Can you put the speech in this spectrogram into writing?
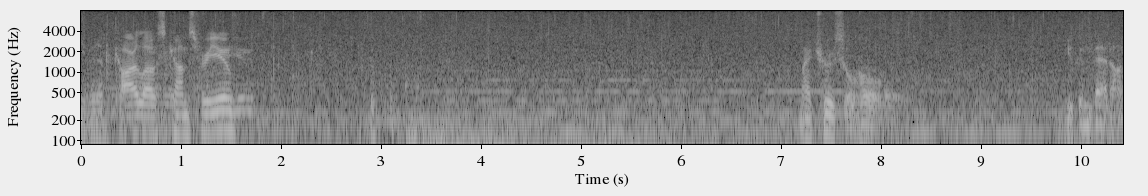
Even if Carlos comes for you? My truce will hold. You can bet on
